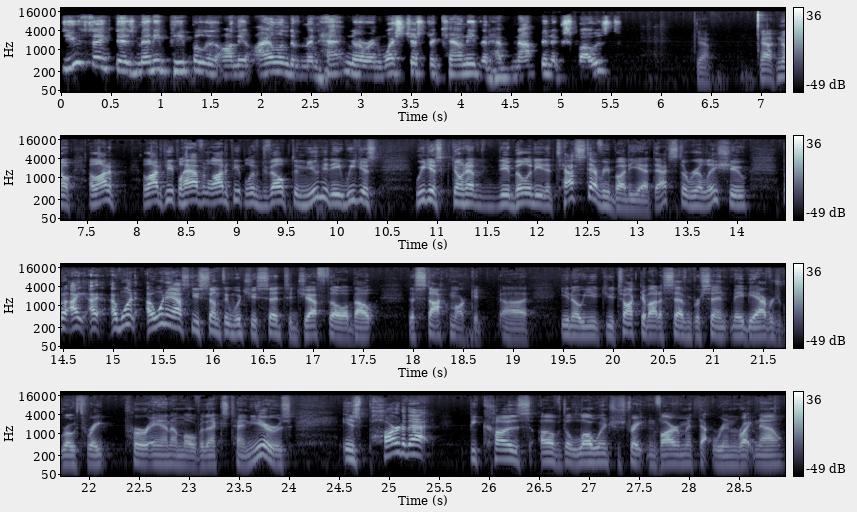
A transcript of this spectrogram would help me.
Do you think there's many people on the island of Manhattan or in Westchester County that have not been exposed? Yeah. Yeah. No, a lot of a lot of people have, and a lot of people have developed immunity. We just we just don't have the ability to test everybody yet. That's the real issue. But I, I, I want I want to ask you something. What you said to Jeff though about the stock market. Uh, you know, you, you talked about a seven percent maybe average growth rate per annum over the next ten years. Is part of that because of the low interest rate environment that we're in right now?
